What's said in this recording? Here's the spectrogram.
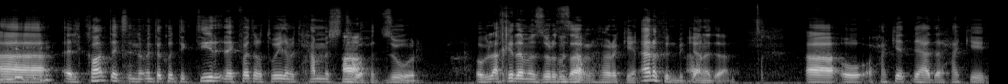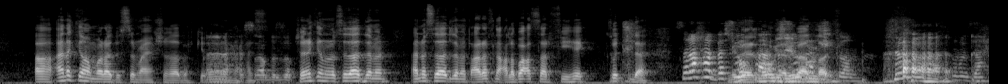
آه ال context إنه أنت كنت كتير لك فترة طويلة متحمس آه. تروح تزور وبالأخير لما زرت صار. ال hurricane أنا كنت بكندا آه وحكيت لي هذا الحكي آه أنا كمان مرات بصير معي شغلات بحكي أنا نحس آه بالضبط. عشان هيك أنا وسداد لما أنا وسداد لما تعرفنا على بعض صار في هيك كتلة. صراحة بشوفها. بشوفها فيكم بمزح.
